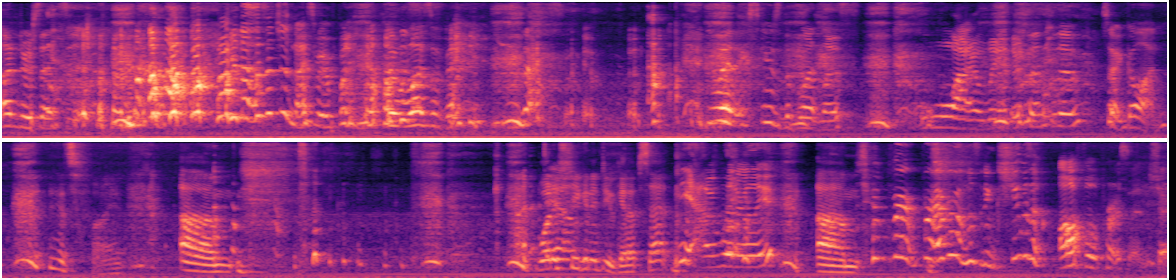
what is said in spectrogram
undersensitive. yeah, that was such a nice way of putting it. It was a very nice way of. You went, excuse the bluntness. Wildly undersensitive. Sorry, go on. It's fine. Um. What is damn. she gonna do? Get upset? Yeah, literally. Um. for, for everyone listening, she was an awful person. Sure.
